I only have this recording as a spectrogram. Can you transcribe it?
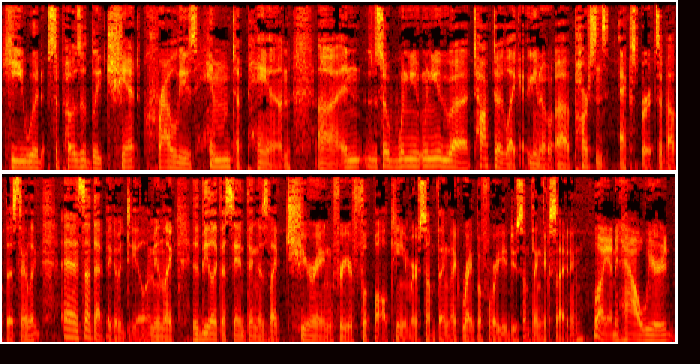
he would supposedly chant Crowley's "Hymn to Pan," uh, and so when you when you uh, talk to like you know uh, Parsons experts about this, they're like, eh, "It's not that big of a deal." I mean, like it'd be like the same thing as like cheering for your football team or something, like right before you do something exciting. Well, I mean, how weird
